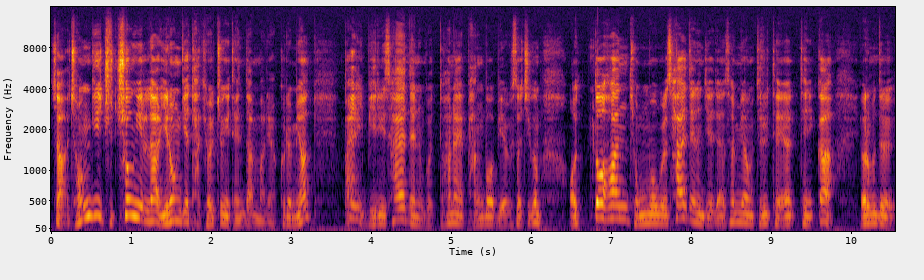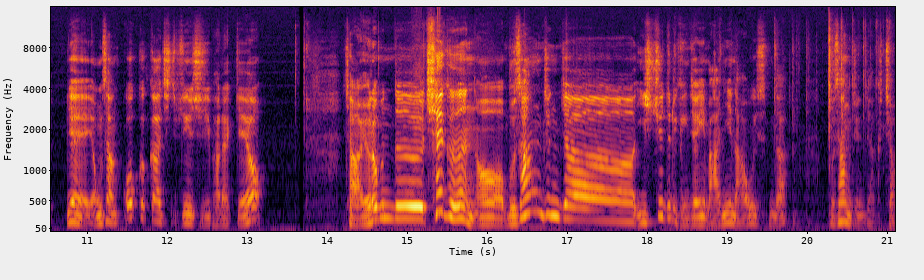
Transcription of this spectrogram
자, 정기 주총일 날 이런 게 다 결정이 된단 말이야. 그러면 빨리 미리 사야 되는 것도 하나의 방법이에요. 그래서 지금 어떠한 종목을 사야 되는지에 대한 설명 드릴 테, 테니까 여러분들 예, 영상 꼭 끝까지 집중해 주시기 바랄게요. 자, 여러분들 최근 어, 무상증자 이슈들이 굉장히 많이 나오고 있습니다. 무상증자, 그쵸?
